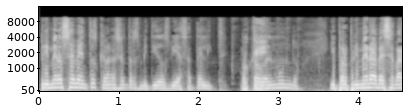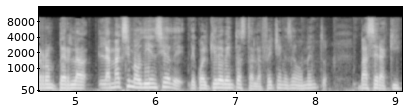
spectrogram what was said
Primeros eventos que van a ser transmitidos vía satélite a todo el mundo. Y por primera vez se va a romper la, la máxima audiencia de, de cualquier evento hasta la fecha en ese momento. Va a ser aquí.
